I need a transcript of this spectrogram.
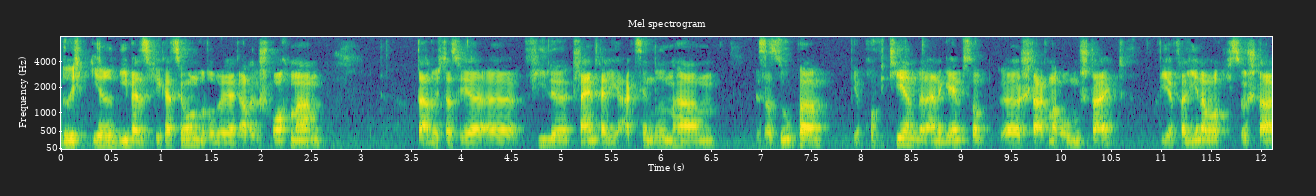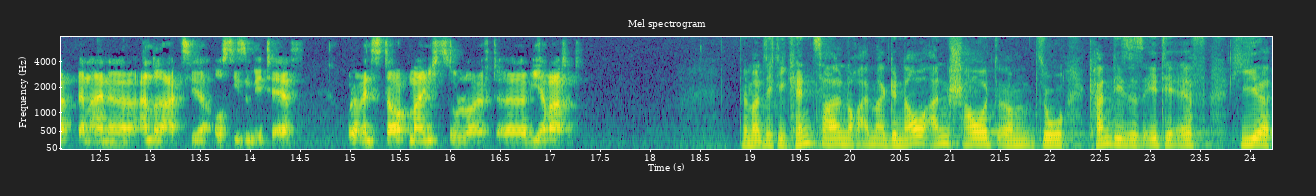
durch ihre Diversifikation, worüber wir gerade gesprochen haben, dadurch, dass wir äh, viele kleinteilige Aktien drin haben, ist das super. Wir profitieren, wenn eine GameStop äh, stark nach oben steigt. Wir verlieren aber auch nicht so stark, wenn eine andere Aktie aus diesem ETF oder wenn es dort mal nicht so läuft, äh, wie erwartet. Wenn man sich die Kennzahlen noch einmal genau anschaut, ähm, so kann dieses ETF hier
